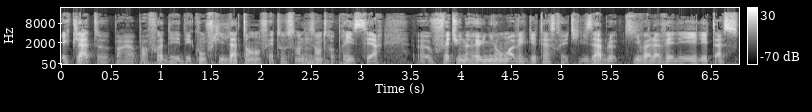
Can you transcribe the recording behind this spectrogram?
éclatent par, parfois des, conflits latents en fait au sein des mmh. entreprises. C'est-à-dire, vous faites une réunion avec des tasses réutilisables, qui va laver les, tasses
